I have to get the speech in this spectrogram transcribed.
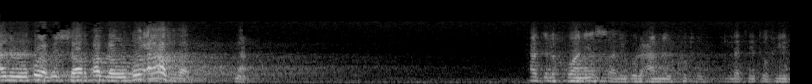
عن الوقوع في الشر قبل وقوعه أفضل. نعم. أحد الإخوان يسأل يقول عن الكتب التي تفيد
